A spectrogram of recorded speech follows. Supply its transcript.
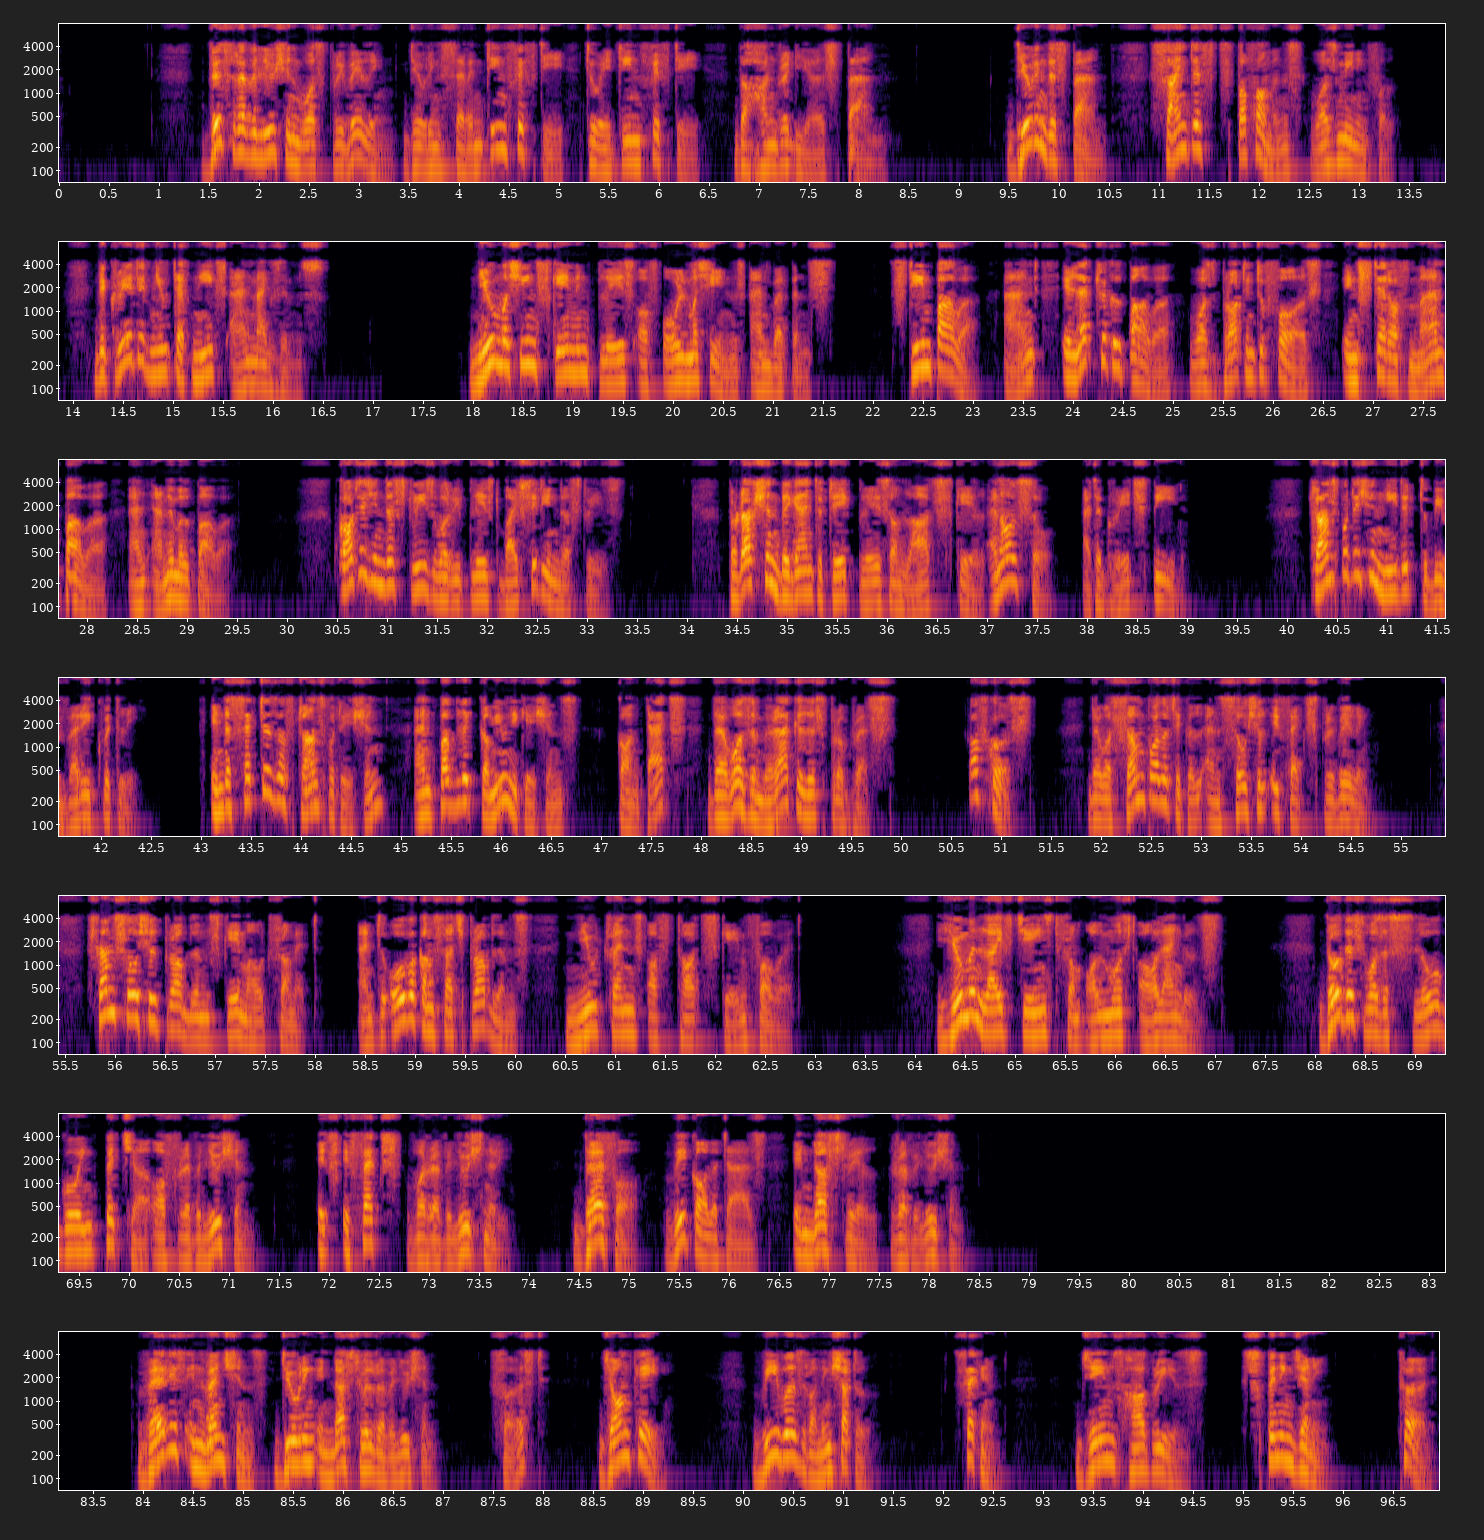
This revolution was prevailing during 1750 to 1850, the hundred years span. During this span, scientists' performance was meaningful. They created new techniques and maxims. New machines came in place of old machines and weapons. Steam power and electrical power was brought into force instead of manpower and animal power. Cottage industries were replaced by city industries. Production began to take place on large scale and also at a great speed. Transportation needed to be very quickly. In the sectors of transportation and public communications, contacts, there was a miraculous progress. Of course, there were some political and social effects prevailing. Some social problems came out from it, and to overcome such problems, new trends of thoughts came forward. Human life changed from almost all angles. Though this was a slow-going picture of revolution, its effects were revolutionary. Therefore, we call it as Industrial Revolution. Various inventions during Industrial Revolution. First, John Kay, weaver's running shuttle. Second, James Hargreaves, spinning jenny. Third,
